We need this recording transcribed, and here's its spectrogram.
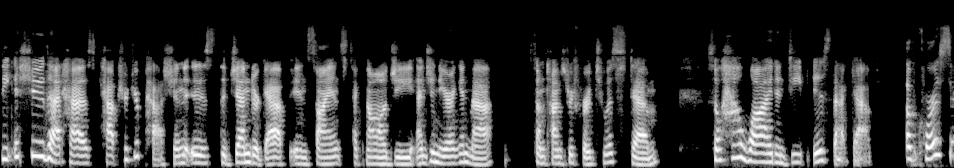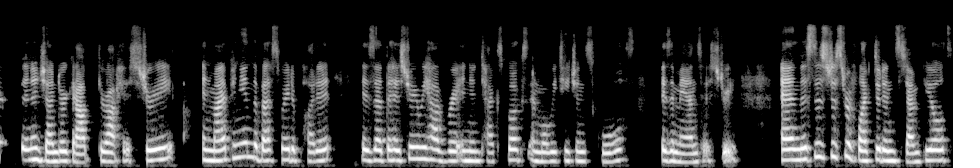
The issue that has captured your passion is the gender gap in science, technology, engineering, and math, sometimes referred to as STEM. So, how wide and deep is that gap? Of course, there's been a gender gap throughout history. In my opinion, the best way to put it is that the history we have written in textbooks and what we teach in schools is a man's history. And this is just reflected in STEM fields.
